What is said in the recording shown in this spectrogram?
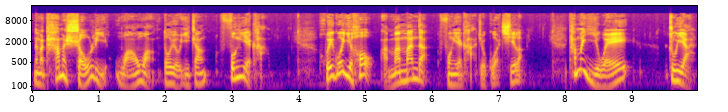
那么他们手里往往都有一张枫叶卡。回国以后啊，慢慢的枫叶卡就过期了，他们以为，注意啊，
